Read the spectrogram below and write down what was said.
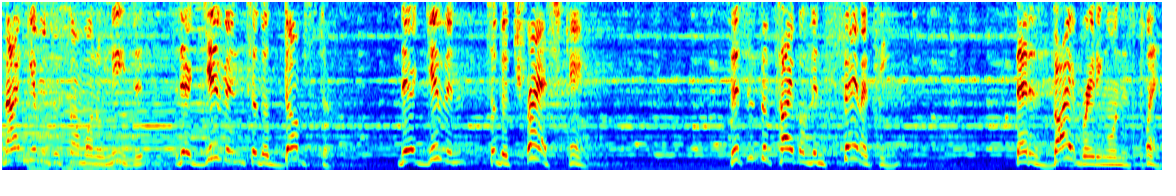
not given to someone who needs it, they're given to the dumpster. They're given to the trash can. This is the type of insanity that is vibrating on this planet.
